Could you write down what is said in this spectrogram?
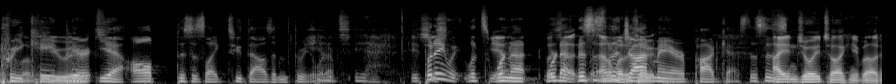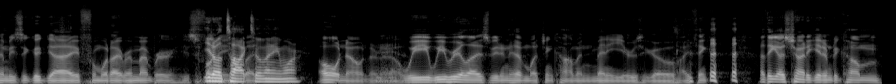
pre Love Kate Hewitt. period. Yeah, all this is like 2003 or Yeah, whatever. it's- yeah, it's But just- anyway, let's yeah. we're not we're not, not- this is the John Mayer podcast. This is I enjoy talking about him. He's a good guy, from what I remember. He's funny, you don't talk but- to him anymore. Oh no, no, no, no. We we realized we didn't have much in common many years ago. I think I think I was trying to get him to come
